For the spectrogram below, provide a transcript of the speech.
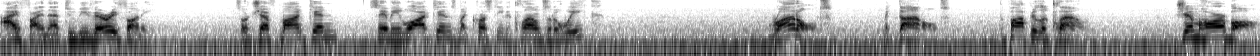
I find that to be very funny. So Jeff Monken, Sammy Watkins, my Krusty the Clowns of the Week. Ronald McDonald, the popular clown. Jim Harbaugh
